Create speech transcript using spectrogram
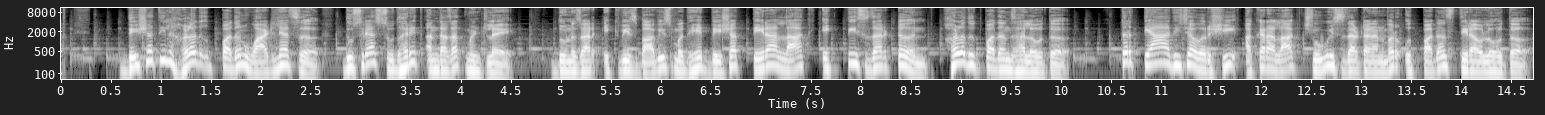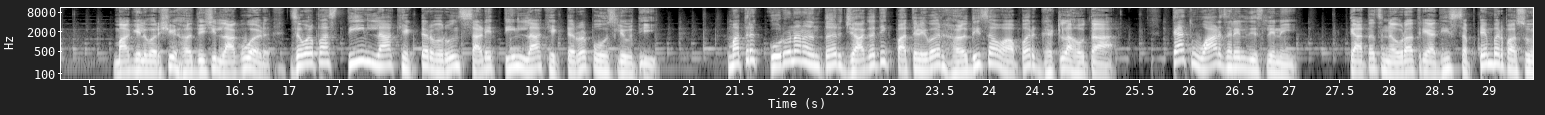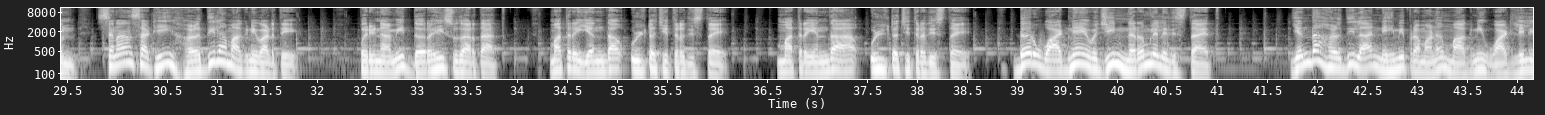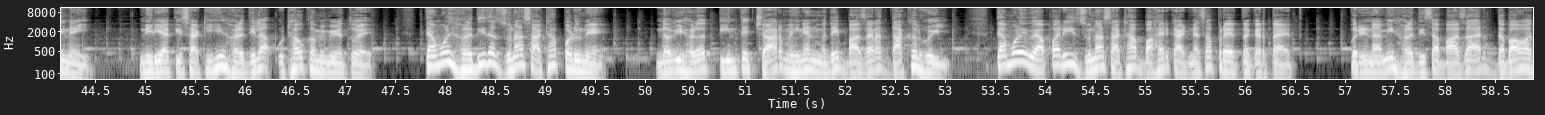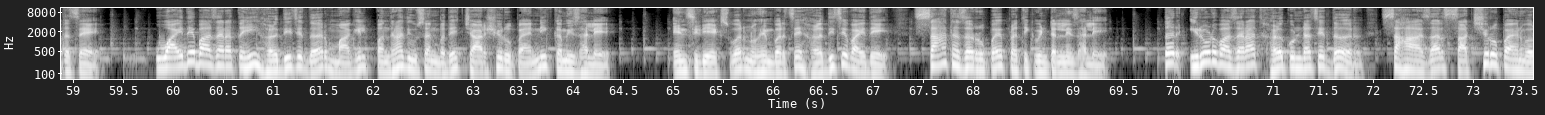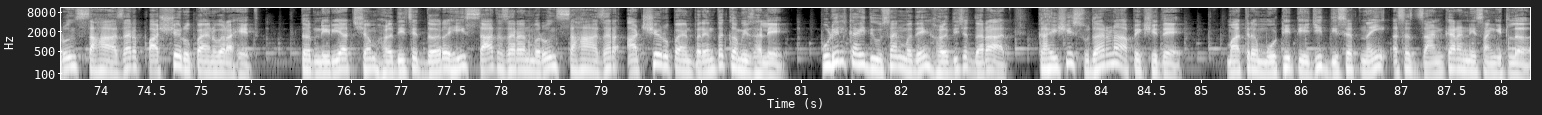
देशातील हळद उत्पादन वाढल्याचं दुसऱ्या सुधारित अंदाजात म्हटलंय. दोन हजार एकवीस बावीसमध्ये देशात तेरा लाख एकतीस हजार टन हळद उत्पादन झालं होतं. तर त्या आधीच्या वर्षी अकरा लाख चोवीस हजार टनांवर उत्पादन स्थिरावलं होतं. मागील वर्षी हळदीची लागवड जवळपास तीन लाख हेक्टरवरून साडेतीन लाख हेक्टरवर पोहोचली होती. मात्र कोरोनानंतर जागतिक पातळीवर हळदीचा वापर घटला होता. त्यात वाढ झालेली दिसली नाही. त्यातच नवरात्री आधी सप्टेंबरपासून सणांसाठी हळदीला मागणी वाढते. परिणामी दरही सुधारतात. मात्र यंदा उलट चित्र दिसतंय. मात्र यंदा उलट चित्र दिसतंय. दर वाढण्याऐवजी नरमलेले दिसत आहेत यंदा हळदीला नेहमीप्रमाणे मागणी वाढलेली नाही. निर्यातीसाठीही हळदीला उठाव कमी मिळतोय. त्यामुळे हळदीचा जुना साठा पडू नये. नवी हळद तीन ते चार महिन्यांमध्ये बाजारात दाखल होईल. त्यामुळे व्यापारी जुना साठा बाहेर काढण्याचा प्रयत्न करतायत. परिणामी हळदीचा बाजार दबावातच आहे. वायदे बाजारातही हळदीचे दर मागील पंधरा दिवसांमध्ये चारशे रुपयांनी कमी झाले. एनसीडीएक्स वर नोव्हेंबरचे हळदीचे वायदे सात हजार रुपये प्रति क्विंटलने झाले. तर इरोड बाजारात हळकुंडाचे दर सहा हजार सातशे रुपयांवरून सहा हजार पाचशे रुपयांवर आहेत. तर निर्यातक्षम हळदीचे दरही सात हजारांवरून सहा हजार आठशे रुपयांपर्यंत कमी झाले. पुढील काही दिवसांमध्ये हळदीच्या दरात काहीशी सुधारणा अपेक्षित आहे. मात्र मोठी तेजी दिसत नाही असं जाणकारांनी सांगितलं.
